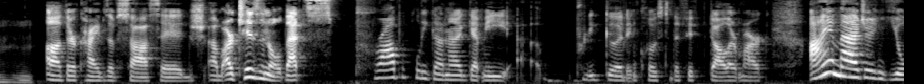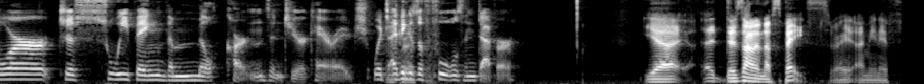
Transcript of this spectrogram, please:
mm-hmm. other kinds of sausage. Um, artisanal, that's probably going to get me uh, pretty good and close to the $50 mark. I imagine you're just sweeping the milk cartons into your carriage, which I think is a fool's endeavor. Yeah, uh, there's not enough space, right? I mean, if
